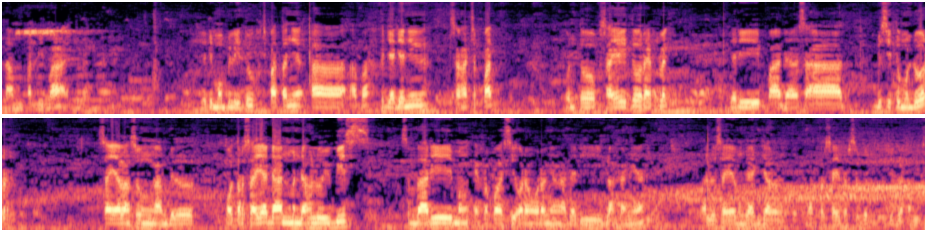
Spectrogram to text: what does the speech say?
6.45 itu jadi mobil itu kecepatannya uh, apa kejadiannya sangat cepat untuk saya itu refleks jadi pada saat bis itu mundur saya langsung ngambil motor saya dan mendahului bis sembari mengevakuasi orang-orang yang ada di belakangnya. Lalu saya mengganjal motor saya tersebut di belakang bus.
